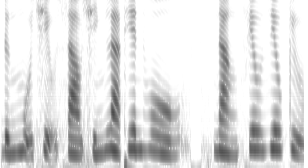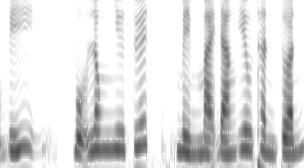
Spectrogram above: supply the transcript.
đứng mũi chịu xào chính là thiên hồ. Nàng phiêu diêu cửu vĩ, bộ lông như tuyết, mềm mại đáng yêu thần tuấn.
